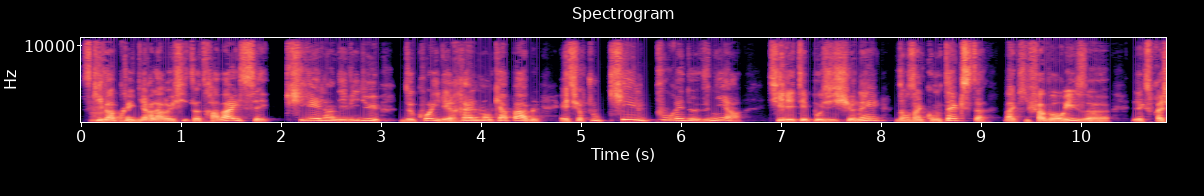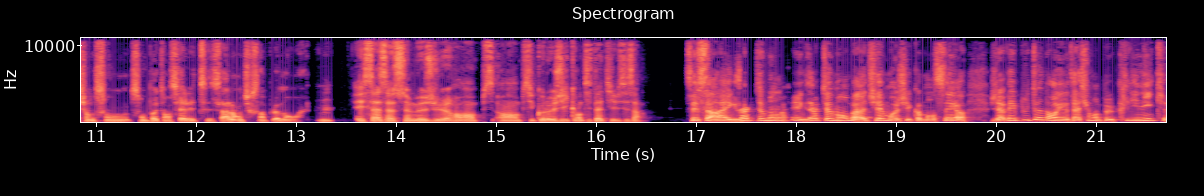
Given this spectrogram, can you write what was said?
Ce qui va prédire la réussite au travail, c'est qui est l'individu, de quoi il est réellement capable, et surtout qui il pourrait devenir s'il était positionné dans un contexte bah, qui favorise euh, l'expression de son, son, potentiel et de ses talents, tout simplement. Ouais. Et ça, ça se mesure en, en psychologie quantitative, c'est ça? C'est ça, exactement, exactement. Bah, tu sais, moi, j'ai commencé, euh, j'avais plutôt une orientation un peu clinique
